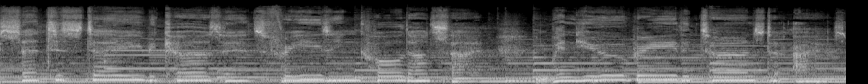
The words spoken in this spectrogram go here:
You said to stay because it's freezing cold outside. And when you breathe, it turns to ice.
